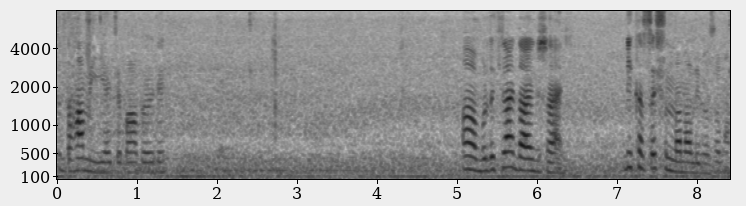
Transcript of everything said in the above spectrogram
Şu daha mı iyi acaba böyle? Aa buradakiler daha güzel. Bir kasa şundan alayım o zaman.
